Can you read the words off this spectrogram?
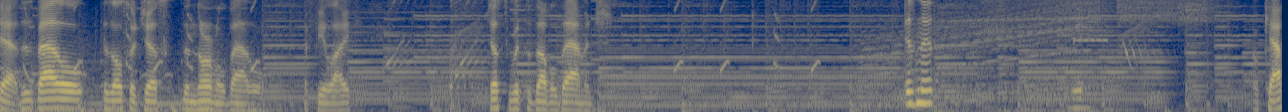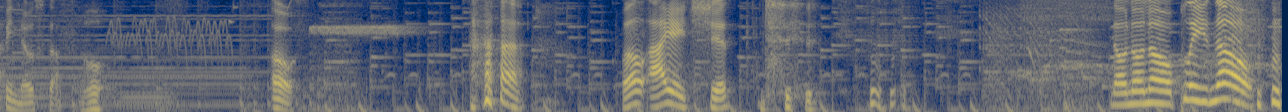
Yeah, this battle is also just the normal battle, I feel like. Just with the double damage. Isn't it? Yeah. Oh, Kappy knows stuff. Oh. Oh. well, I ate shit. No, no, no, please, no!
